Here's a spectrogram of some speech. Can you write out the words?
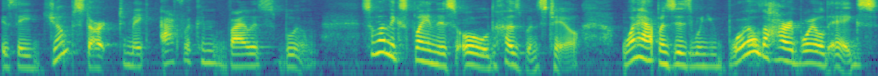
is a jump start to make African violets bloom. So let me explain this old husband's tale. What happens is when you boil the hard boiled eggs,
